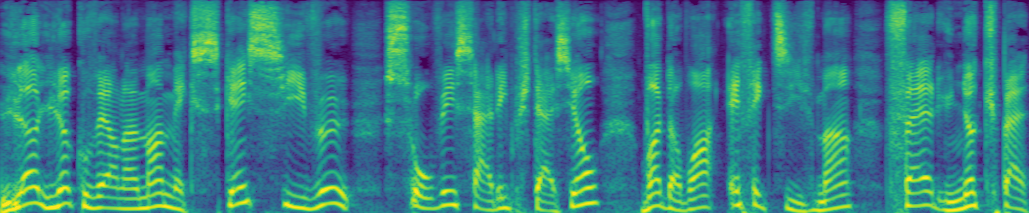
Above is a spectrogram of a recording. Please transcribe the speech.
là, le gouvernement mexicain, s'il veut sauver sa réputation, va devoir effectivement faire une occupation,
